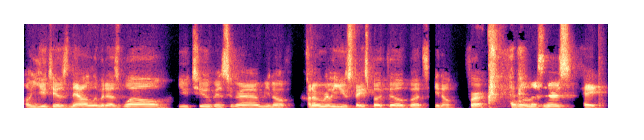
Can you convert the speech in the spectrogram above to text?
On YouTube's Nan Unlimited as well. YouTube, Instagram. You know, I don't really use Facebook though, but you know, for other listeners, hey,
